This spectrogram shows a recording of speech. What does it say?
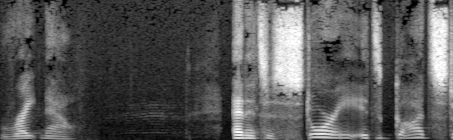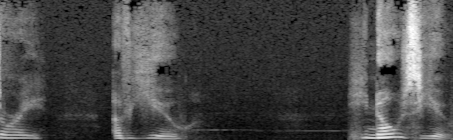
right now. And it's a story, it's God's story of you. He knows you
